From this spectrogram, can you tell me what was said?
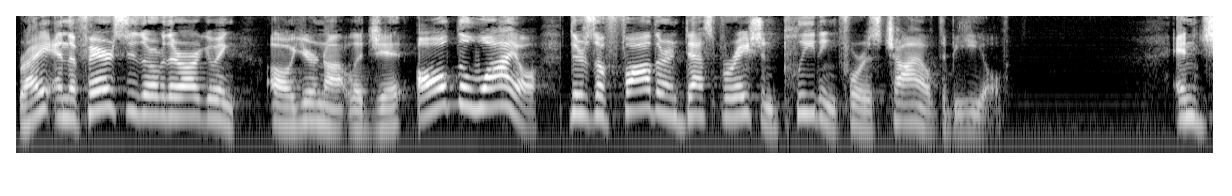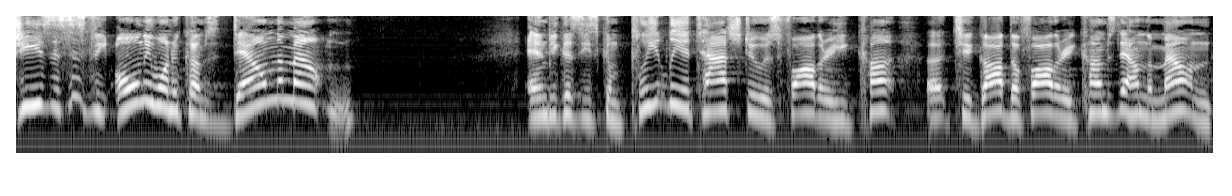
right? And the Pharisees over there arguing, oh, you're not legit. All the while, there's a father in desperation pleading for his child to be healed. And Jesus is the only one who comes down the mountain and because he's completely attached to his father, he com- uh, to God the Father, he comes down the mountain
